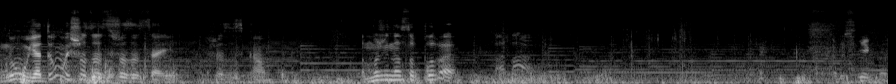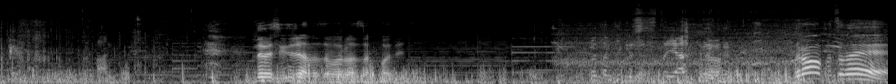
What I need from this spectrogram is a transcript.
Ну, я думаю, що за, що за цей? Що за скам? А може він нас обпливе? Ручник. Дивись, він вже на заворот заходить. Ми там тільки що стояли. Здорово, пацани!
